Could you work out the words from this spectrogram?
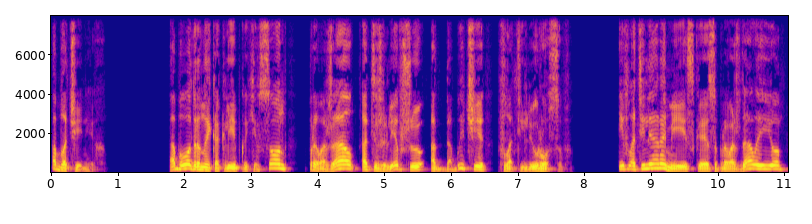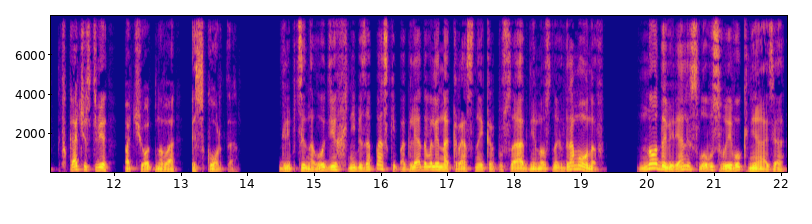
облачениях. Ободранный, как липко Херсон, провожал оттяжелевшую от добычи флотилию россов и флотилия арамейская сопровождала ее в качестве почетного эскорта. Гребцы на лодьях не без опаски поглядывали на красные корпуса огненосных драмонов, но доверяли слову своего князя,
